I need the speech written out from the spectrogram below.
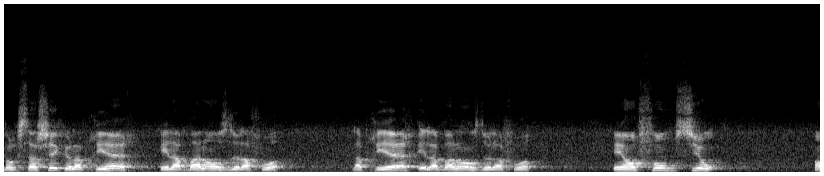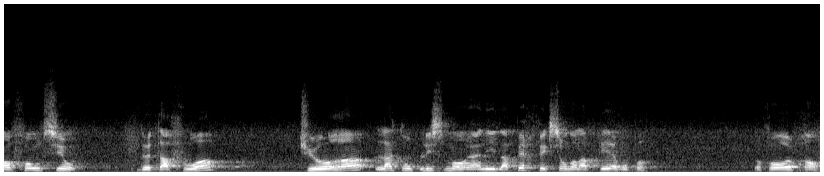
Donc sachez que la prière est la balance de la foi. La prière est la balance de la foi. Et en fonction, en fonction de ta foi, tu auras l'accomplissement, la perfection dans la prière ou pas. Donc on reprend.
